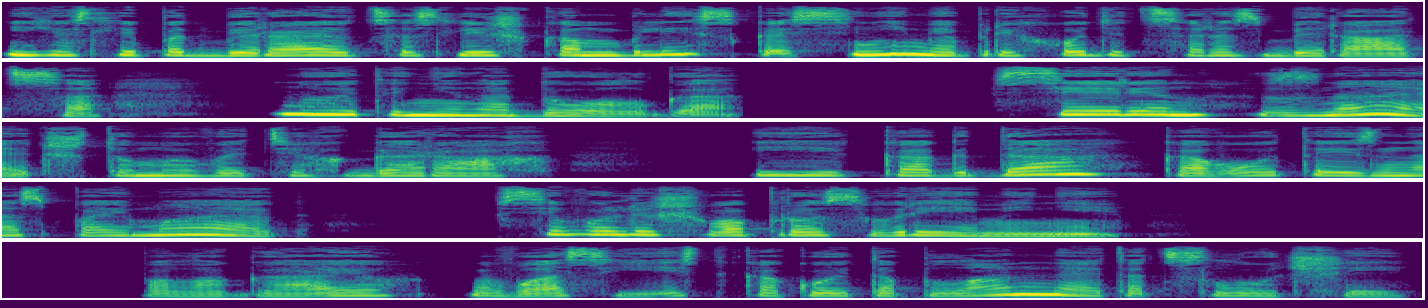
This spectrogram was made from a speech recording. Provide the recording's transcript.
Если подбираются слишком близко, с ними приходится разбираться, но это ненадолго. Серин знает, что мы в этих горах, и когда кого-то из нас поймают, всего лишь вопрос времени. Полагаю, у вас есть какой-то план на этот случай?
